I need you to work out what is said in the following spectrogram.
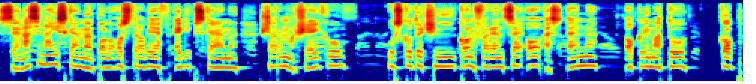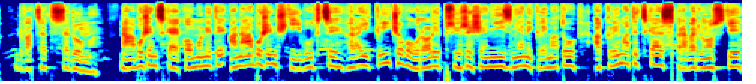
se na Sinajském poloostrově v egyptském Sharm Sheikhu uskuteční konference OSN o klimatu COP27. Náboženské komunity a náboženští vůdci hrají klíčovou roli při řešení změny klimatu a klimatické spravedlnosti,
